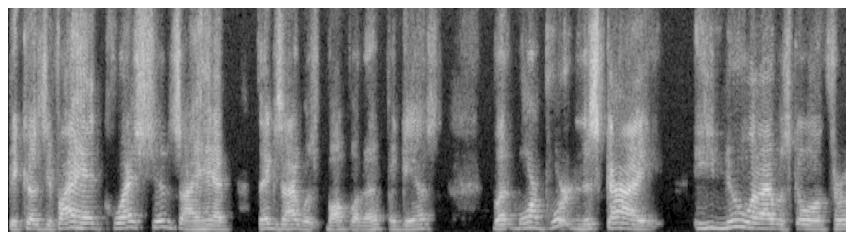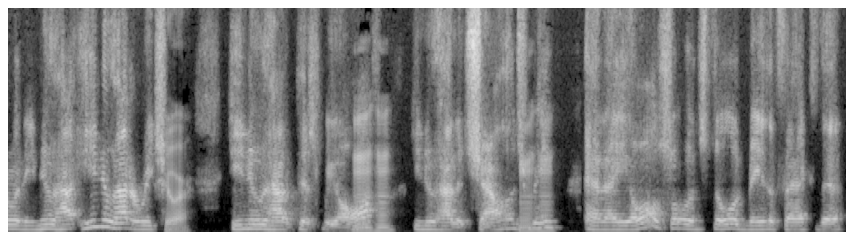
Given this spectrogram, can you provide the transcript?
Because if I had questions, I had things I was bumping up against. But more important, this guy, he knew what I was going through and he knew how he knew how to reach Sure. He knew how to piss me off. Mhm. He knew how to challenge me. Mhm. And he also instilled in me the fact that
